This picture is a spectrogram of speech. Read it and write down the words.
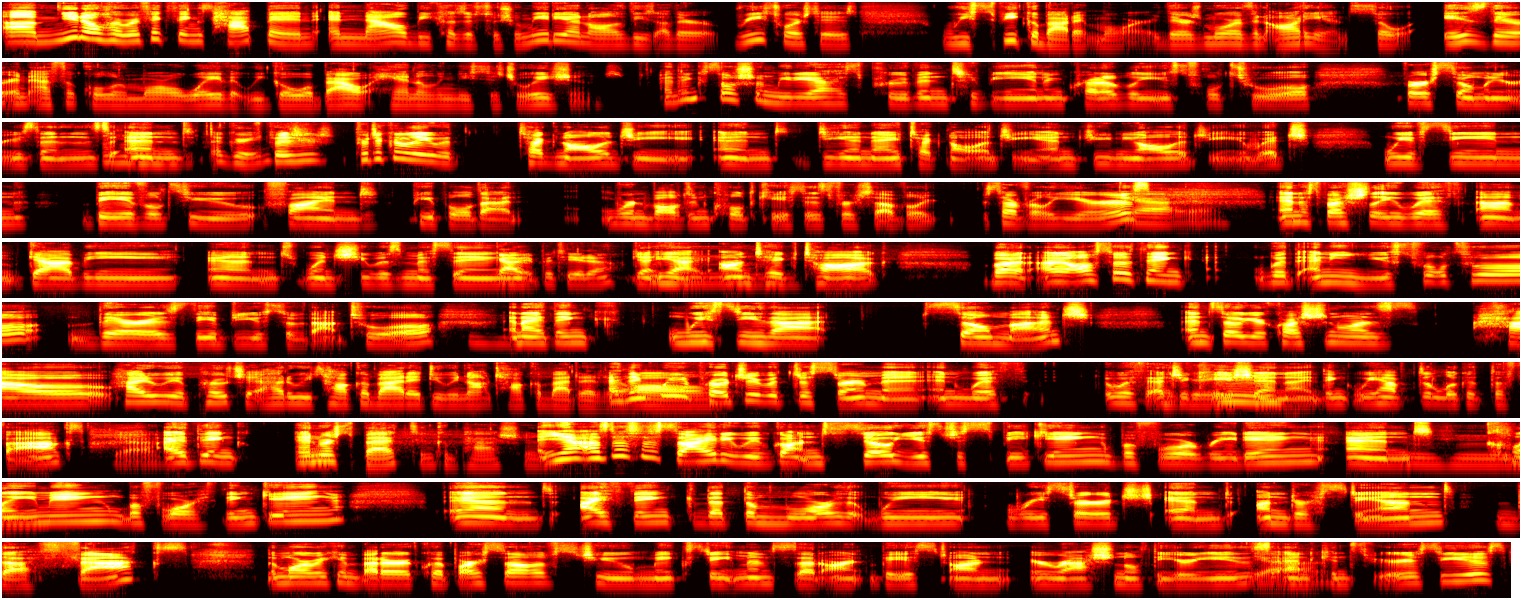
um, you know, horrific things happen, and now because of social media and all of these other resources, we speak about it more. There's more of an audience. So, is there an ethical or moral way that we go about handling these situations? I think social media has proven to be an incredibly useful tool for so many reasons. Mhm. And Agreed. partic- particularly with technology and DNA technology and genealogy, which we've seen be able to find people that were involved in cold cases for several several years. Yeah, yeah. And especially with um, Gabby and when she was missing. Gabby Petito. Yeah, yeah, on Mm. TikTok. But I also think with any useful tool, there is the abuse of that tool. Mhm. And I think we see that so much. And so your question was how How do we approach it? How do we talk about it? Do we not talk about it at I think all? we approach it with discernment and with with education. I think we have to look at the facts. yeah. I think and respect and compassion. yeah, as a society, we've gotten so used to speaking before reading and Mhm. claiming before thinking. And I think that the more that we research and understand the facts, the more we can better equip ourselves to make statements that aren't based on irrational theories Yeah. and conspiracies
